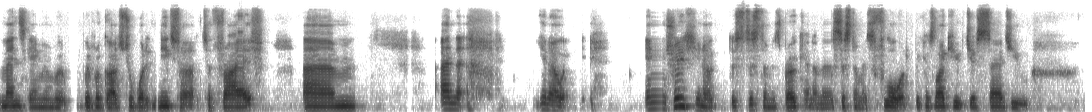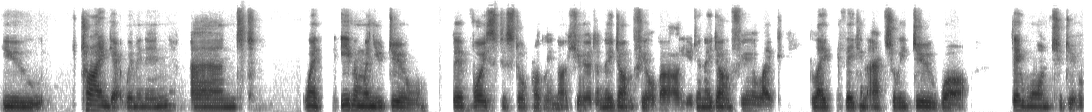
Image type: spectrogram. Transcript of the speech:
men's game in re- with regards to what it needs to, to thrive. Um, and, you know, in truth, you know, the system is broken and the system is flawed because, like you just said, you you try and get women in, and when even when you do, their voice is still probably not heard and they don't feel valued and they don't feel like like they can actually do what they want to do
